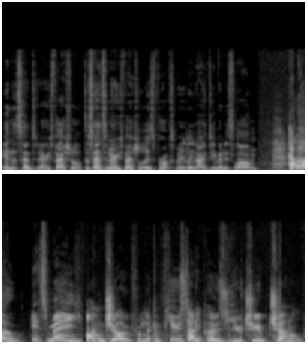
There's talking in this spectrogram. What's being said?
in the Centenary Special. The Centenary Special is approximately 19 minutes long. Hello, it's me! I'm Joe from the Confused Adipose YouTube channel.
